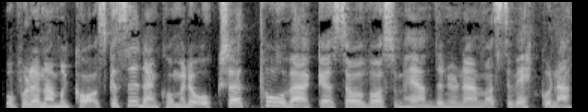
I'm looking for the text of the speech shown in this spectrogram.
Och på den amerikanska sidan kommer det också att påverkas av vad som händer nu närmaste veckorna.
